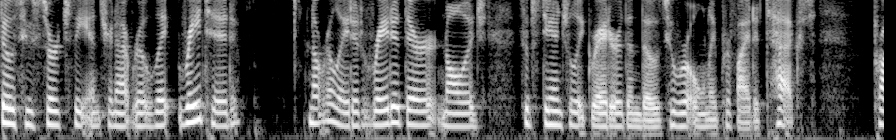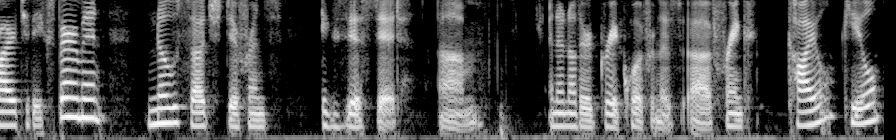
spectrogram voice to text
those who searched the internet rela- rated, not related, rated their knowledge substantially greater than those who were only provided text. Prior to the experiment, no such difference existed. Um, and another great quote from this uh, Frank Kyle Keel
